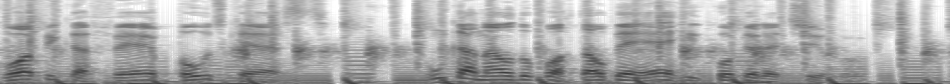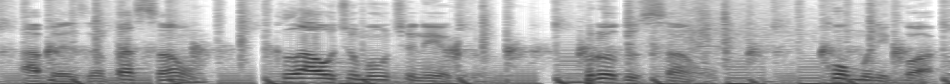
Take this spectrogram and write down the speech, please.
Comunicop Café Podcast, um canal do portal BR Cooperativo. Apresentação: Cláudio Montenegro. Produção: Comunicop.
